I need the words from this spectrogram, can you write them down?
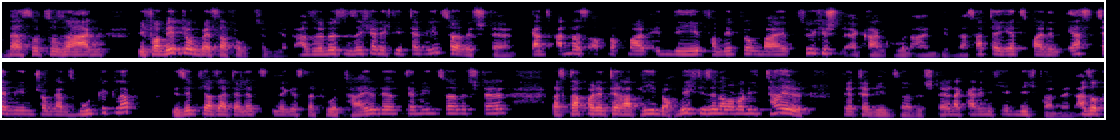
dass sozusagen die Vermittlung besser funktioniert. Also wir müssen sicherlich die Terminservice stellen, ganz anders auch nochmal in die Vermittlung bei psychischen Erkrankungen einbinden. Das hat ja jetzt bei den Erstterminen schon ganz gut geklappt. Die sind ja seit der letzten Legislatur Teil der Terminservice-Stellen. Das klappt bei den Therapien noch nicht, die sind aber noch nicht Teil der Terminservice-Stellen. Da kann ich mich eben nicht dran wenden. Also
